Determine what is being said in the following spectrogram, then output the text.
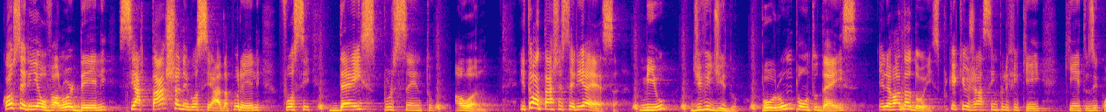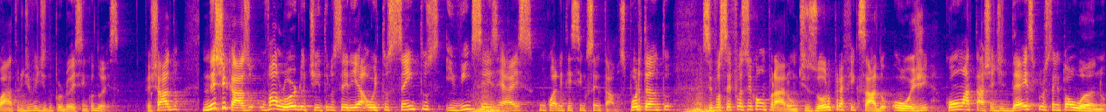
Qual seria o valor dele se a taxa negociada por ele fosse 10% ao ano? Então a taxa seria essa, 1.000 dividido por 1.10 elevado a 2. Por que, que eu já simplifiquei 504 dividido por 252? Fechado? Neste caso, o valor do título seria R$ 826,45. Portanto, se você fosse comprar um tesouro prefixado hoje com uma taxa de 10% ao ano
